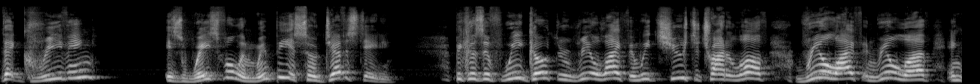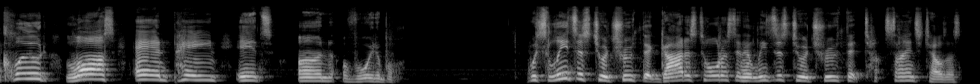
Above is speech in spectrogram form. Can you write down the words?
that grieving is wasteful and wimpy is so devastating. Because if we go through real life and we choose to try to love, real life and real love include loss and pain. It's unavoidable. Which leads us to a truth that God has told us, and it leads us to a truth that science tells us.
